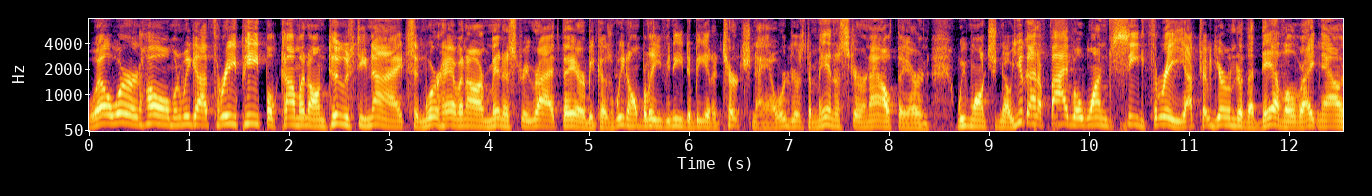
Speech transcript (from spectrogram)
Well, we're at home and we got three people coming on Tuesday nights and we're having our ministry right there because we don't believe you need to be at a church now. We're just a ministering out there and we want you to know you got a 501c3. I tell you, you're under the devil right now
